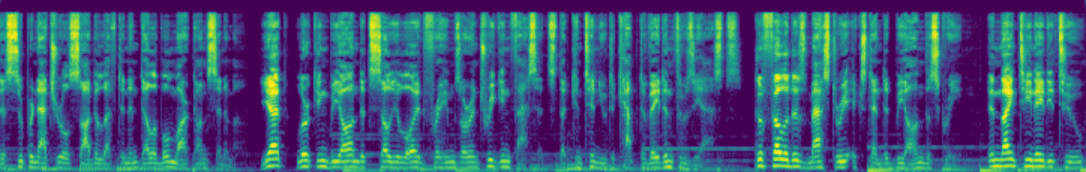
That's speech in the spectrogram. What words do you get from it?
this supernatural saga left an indelible mark on cinema. Yet, lurking beyond its celluloid frames are intriguing facets that continue to captivate enthusiasts. DeFelitta's mastery extended beyond the screen. In 1982,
